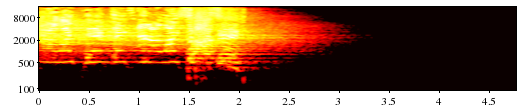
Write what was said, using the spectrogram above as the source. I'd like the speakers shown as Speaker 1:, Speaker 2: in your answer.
Speaker 1: and I like pancakes and I like sausage.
